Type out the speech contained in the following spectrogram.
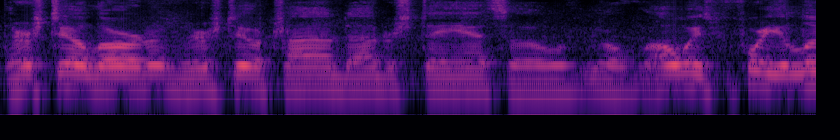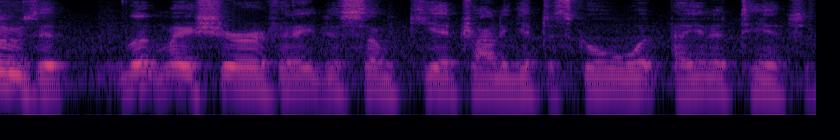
They're still learning. They're still trying to understand. So, you know, always before you lose it, look, make sure if it ain't just some kid trying to get to school, what paying attention.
